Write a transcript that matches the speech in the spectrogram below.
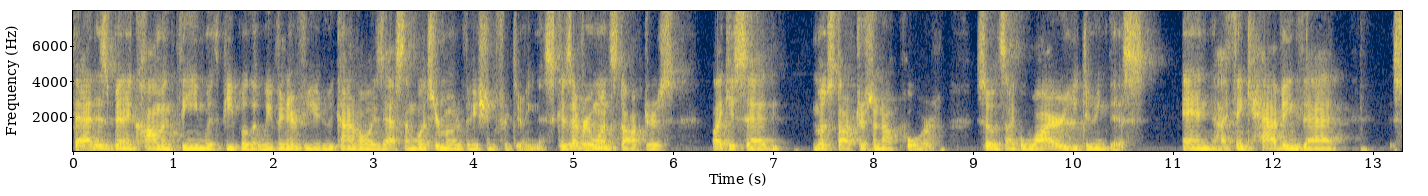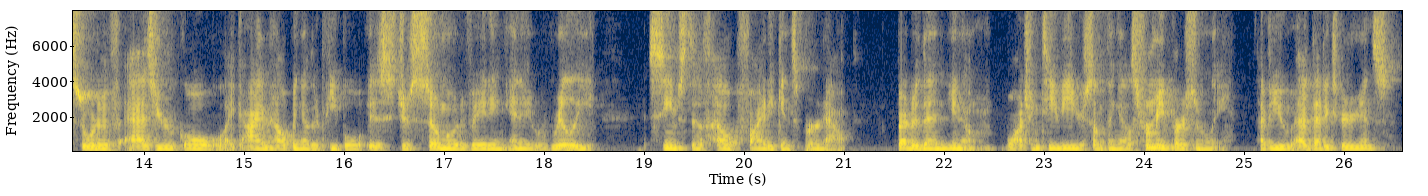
that has been a common theme with people that we've interviewed. We kind of always ask them, what's your motivation for doing this? Because everyone's doctors, like you said, most doctors are not poor. So it's like, why are you doing this? And I think having that sort of as your goal, like I am helping other people, is just so motivating. And it really seems to help fight against burnout better than you know watching TV or something else. For me personally, have you had that experience?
